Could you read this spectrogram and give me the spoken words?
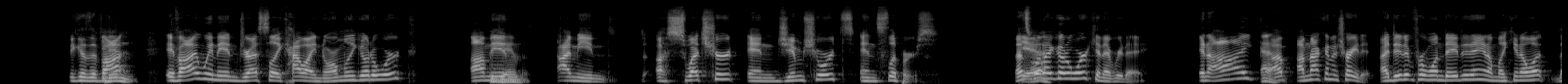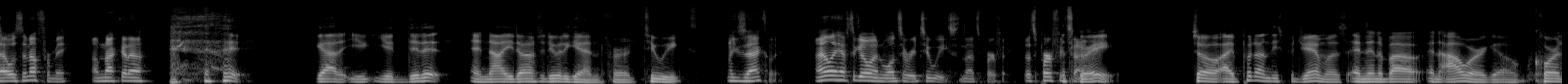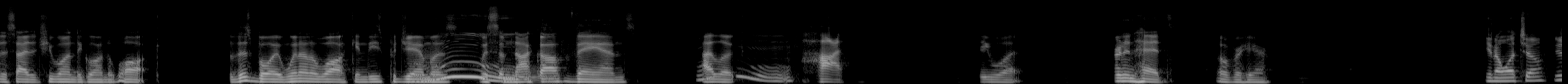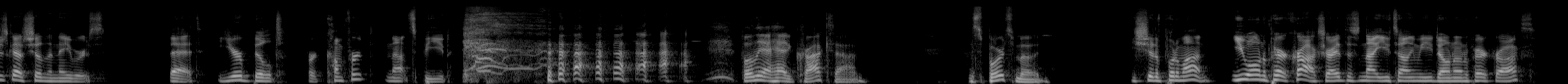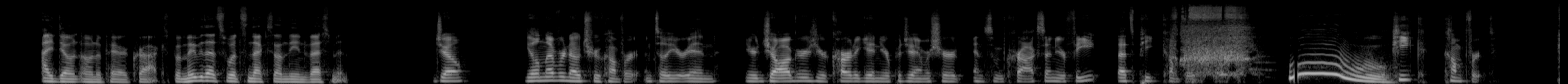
because if You I didn't. if I went in dressed like how I normally go to work, I'm in. Pajamas. I mean, a sweatshirt and gym shorts and slippers. That's what I go to work in every day. And I, Yeah. I'm, I'm not going to trade it. I did it for one day today, and I'm like, you know what? That was enough for me. I'm not gonna. Got it. You you did it, and now you don't have to do it again for two weeks. Exactly. I only have to go in once every two weeks, and that's perfect. That's perfect. That's timing. great. So I put on these pajamas, and then about an hour ago, Cora decided she wanted to go on the walk. So this boy went on a walk in these pajamas with some knockoff Vans. I looked mm. hot. See what? Turning heads over here. You know what, Joe? You just got to show the neighbors that you're built for comfort, not speed. if only I had Crocs on in sports mode. You should have put them on. You own a pair of Crocs, right? This is not you telling me you don't own a pair of Crocs. I don't own a pair of Crocs, but maybe that's what's next on the investment. Joe, you'll never know true comfort until you're in your joggers, your cardigan, your pajama shirt, and some Crocs on your feet. That's peak comfort. Woo! Peak comfort.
